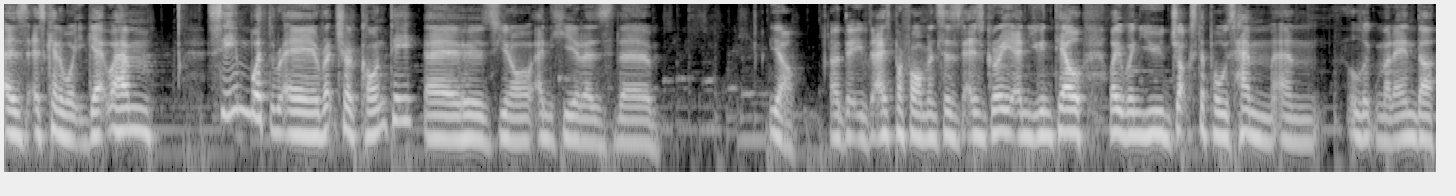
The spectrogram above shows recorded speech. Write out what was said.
is is kind of what you get with him. Same with uh, richard conte uh, who's you know in here as the you know uh, his performance is, is great and you can tell like when you juxtapose him and Luc Merenda.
